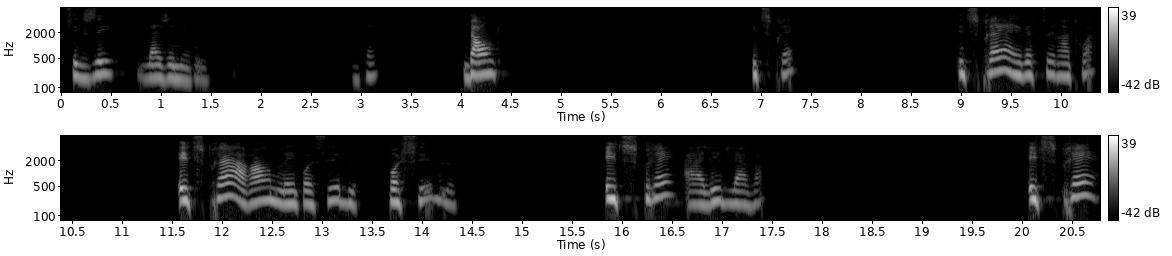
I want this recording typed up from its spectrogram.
c'est que j'ai la générosité. OK? Donc, es-tu prêt? Es-tu prêt à investir en toi? Es-tu prêt à rendre l'impossible possible? Es-tu prêt à aller de l'avant? Es-tu prêt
